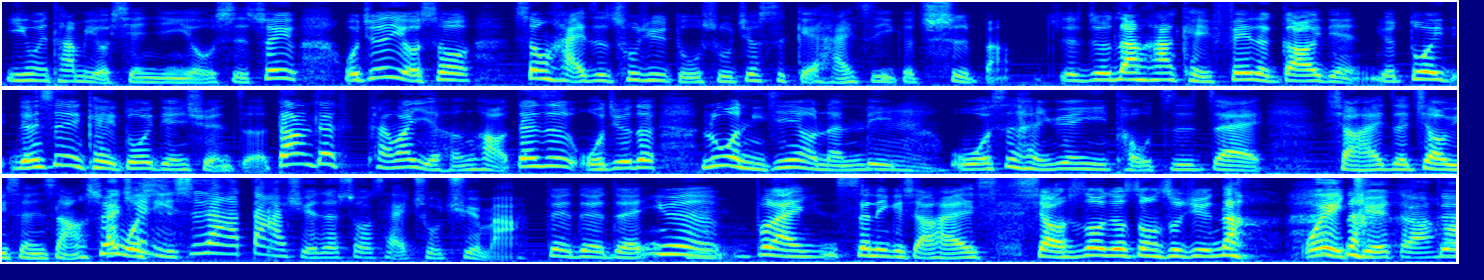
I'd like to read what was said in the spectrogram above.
因为他们有现金优势，所以我觉得有时候送孩子出去读书，就是给孩子一个翅膀，就就让他可以飞得高一点，有多一点人生也可以多一点选择。当然在台湾也很好，但是我觉得如果你今天有能力，嗯、我是很愿意投资在小孩子的教育身上。所以我，而且你是让他大学的时候才出去嘛？对对对，因为不然生了一个小孩，小时候就送出去，那我也觉得对。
